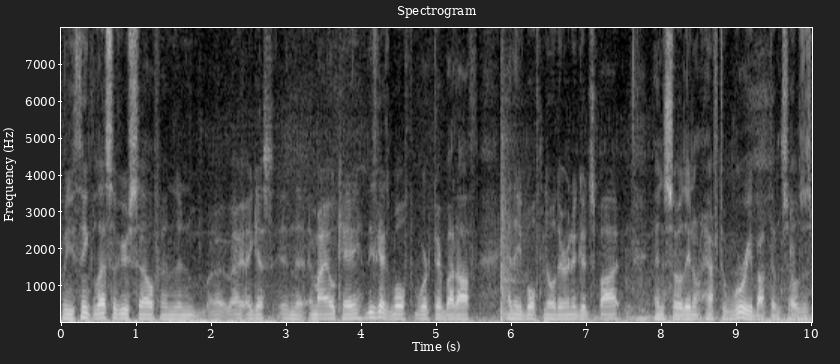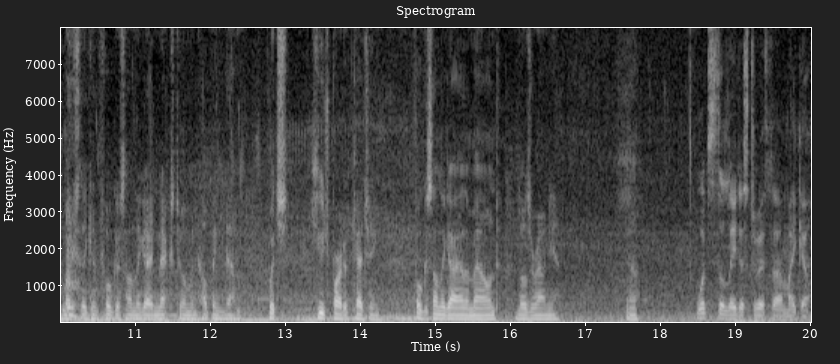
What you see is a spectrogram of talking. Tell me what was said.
when you think less of yourself and then uh, I, I, guess in the am I okay? These guys both work their butt off and they both know they're in a good spot and so they don't have to worry about themselves as much. They can focus on the guy next to them and helping them, which huge part of catching focus on the guy on the mound, those around you. Yeah. What's the latest with uh, Micah?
